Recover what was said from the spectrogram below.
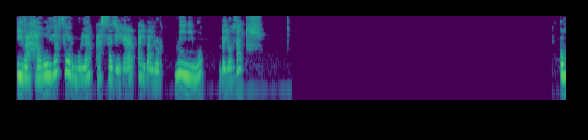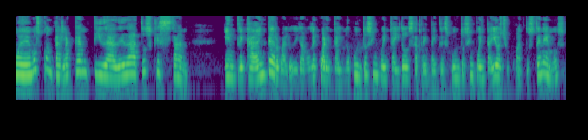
Y bajamos la fórmula hasta llegar al valor mínimo de los datos. Como debemos contar la cantidad de datos que están entre cada intervalo, digamos de 41.52 a 33.58, ¿cuántos tenemos?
